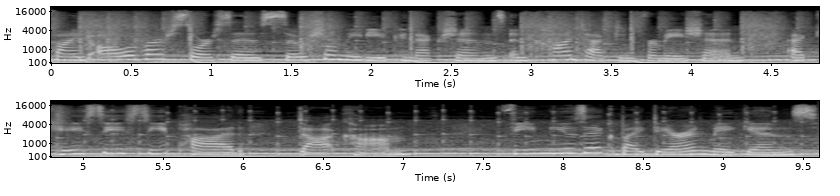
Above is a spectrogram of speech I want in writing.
Find all of our sources, social media connections, and contact information at kccpod.com. Theme music by Darren Makins,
